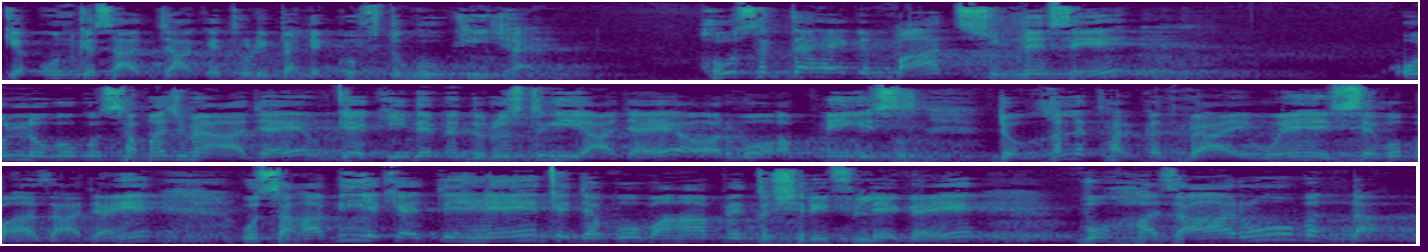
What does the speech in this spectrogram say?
کہ ان کے ساتھ جا کے تھوڑی پہلے گفتگو کی جائے۔ ہو سکتا ہے کہ بات سننے سے ان لوگوں کو سمجھ میں آ جائے، ان کے عقیدے میں درستگی آ جائے اور وہ اپنی اس جو غلط حرکت پہ آئے ہوئے ہیں، اس سے وہ باز آ جائیں۔ وہ صحابی یہ کہتے ہیں کہ جب وہ وہاں پہ تشریف لے گئے، وہ ہزاروں بندہ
